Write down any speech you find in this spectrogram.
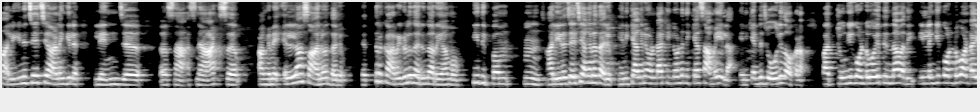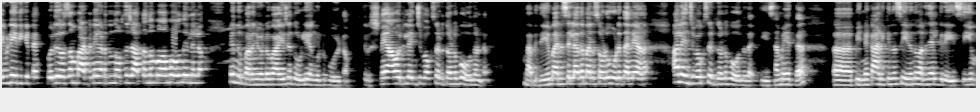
അലീന ചേച്ചി ആണെങ്കിൽ ലഞ്ച് സ്നാക്സ് അങ്ങനെ എല്ലാ സാധനവും തരും. എത്ര കറികൾ തരും അറിയാമോ? ഇതിപ്പം ഉം അലീന ചേച്ചി അങ്ങനെ തരും. എനിക്ക് അങ്ങനെ ഉണ്ടാക്കിക്കൊണ്ട് നിൽക്കാൻ സമയമില്ല. എനിക്ക് എന്റെ ജോലി നോക്കണം. പറ്റുമെങ്കിൽ കൊണ്ടുപോയി തിന്നാ മതി. ഇല്ലെങ്കിൽ കൊണ്ടുപോകണ്ട. ഇവിടെ ഇരിക്കട്ടെ. ഒരു ദിവസം പട്ടിണി കിടന്ന് നോർത്ത് ചാത്തൊന്നും പോകാൻ പോകുന്നില്ലല്ലോ. എന്നും പറഞ്ഞുകൊണ്ട് വായിച്ച തുള്ളി അങ്ങോട്ട് പോയിട്ടോ. കൃഷ്ണ ആ ഒരു ലഞ്ച് ബോക്സ് എടുത്തോണ്ട് പോകുന്നുണ്ട്. ബബിതയും മനസ്സില്ലാത്ത മനസ്സോടുകൂടി തന്നെയാണ് ആ ലഞ്ച് ബോക്സ് എടുത്തുകൊണ്ട് പോകുന്നത്. ഈ സമയത്ത് പിന്നെ കാണിക്കുന്ന സീൻ എന്ന് പറഞ്ഞാൽ ഗ്രേസിയും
